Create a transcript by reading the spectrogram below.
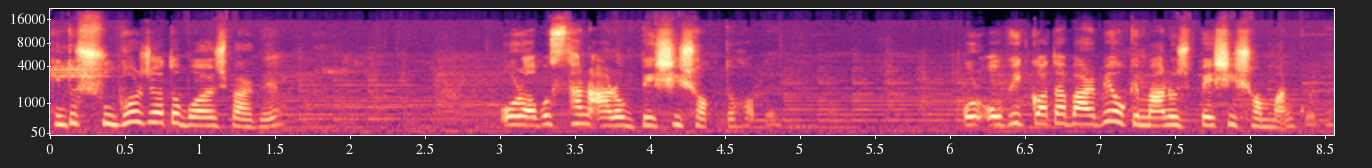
কিন্তু শুভর যত বয়স বাড়বে, ওর অবস্থান আরও বেশি শক্ত হবে। ওর অভিজ্ঞতা বাড়বে, ওকে মানুষ বেশি সম্মান করবে।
